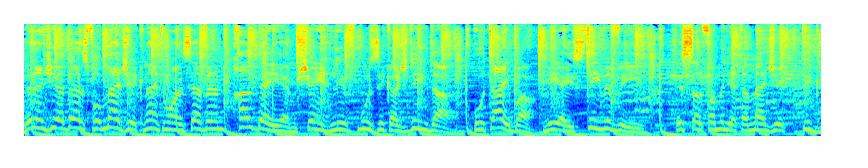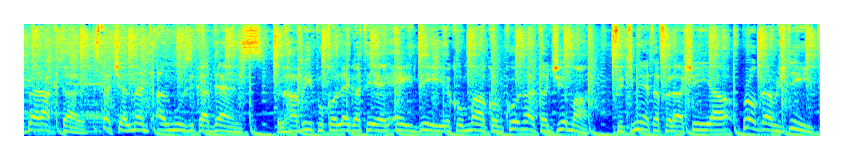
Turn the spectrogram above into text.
L-enerġija dance fuq Magic 917 bħal dejjem xejn ħlief mużika ġdida u tajba miegħi Stevie V. Issa l-familja ta' Magic tikber aktar, speċjalment għal mużika dance. Il-ħabib u kollega tiegħi AD ikun magħkom kull ta' ġimgħa fit-8 ta' filgħaxija program ġdid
